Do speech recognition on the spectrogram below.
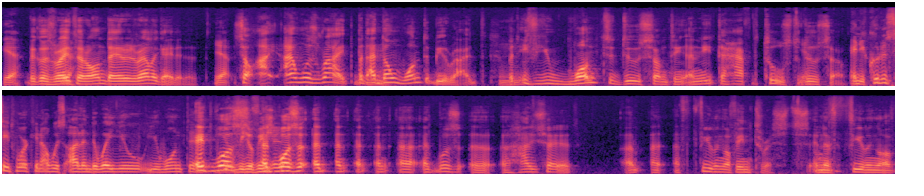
Yeah. Because Yeah. later on they relegated it. Yeah. So I, I was right, but I don't want to be right. But if you want to do something, I need to have the tools to do so. And you couldn't see it working out with Alan the way you, you wanted. It was. With your It was. A, an, an, an, an, uh, it was. How do you say it? A, feeling of interests and a feeling of,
